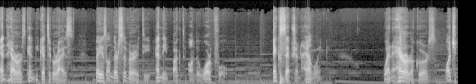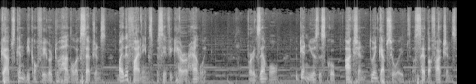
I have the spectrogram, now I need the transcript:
and errors can be categorized based on their severity and impact on the workflow. Exception handling. When an error occurs, logic apps can be configured to handle exceptions by defining specific error handling. For example, you can use the scope action to encapsulate a set of actions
